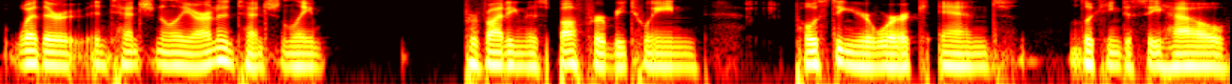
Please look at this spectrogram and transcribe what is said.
whether intentionally or unintentionally, providing this buffer between posting your work and looking to see how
